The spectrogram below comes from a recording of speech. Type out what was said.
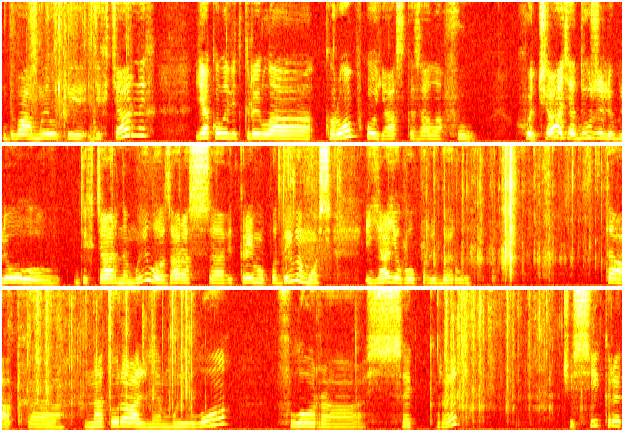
два милки дігтярних. Я коли відкрила коробку, я сказала фу. Хоча я дуже люблю дігтярне мило. Зараз е, відкриємо, подивимось, і я його приберу. Так, е, натуральне мило Flora Secret чи Secret.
